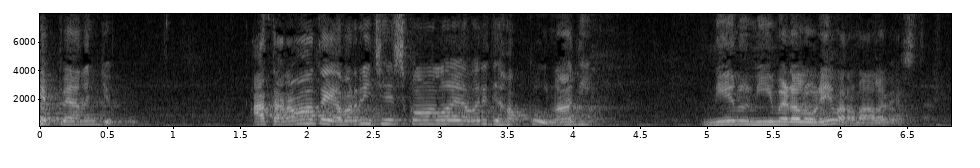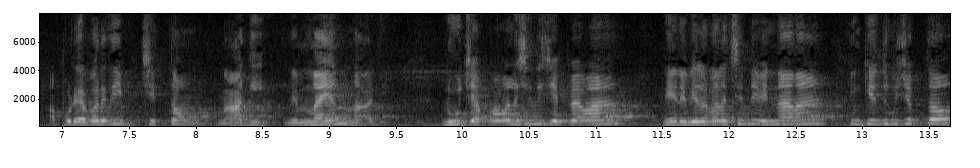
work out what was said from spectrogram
చెప్పానని చెప్పు. ఆ తర్వాత ఎవరిని చేసుకోవాలో ఎవరిది హక్కు? నాది. నేను నీ మెడలోనే వరమాల వేస్తాను. అప్పుడు ఎవరిది చిత్తం? నాది. నిర్ణయం నాది. నువ్వు చెప్పవలసింది చెప్పావా? నేను వినవలసింది విన్నానా? ఇంకెందుకు చెప్తావు?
